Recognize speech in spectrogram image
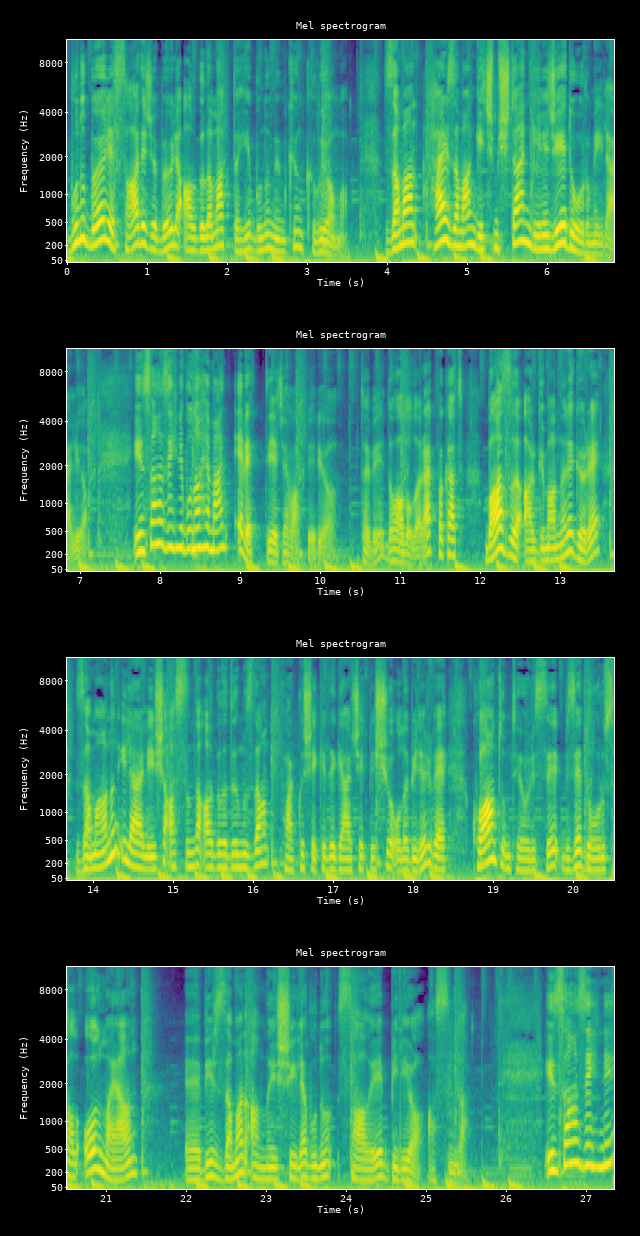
Bunu böyle sadece böyle algılamak dahi bunu mümkün kılıyor mu? Zaman her zaman geçmişten geleceğe doğru mu ilerliyor? İnsan zihni buna hemen evet diye cevap veriyor tabii doğal olarak fakat bazı argümanlara göre zamanın ilerleyişi aslında algıladığımızdan farklı şekilde gerçekleşiyor olabilir ve kuantum teorisi bize doğrusal olmayan e, bir zaman anlayışıyla bunu sağlayabiliyor aslında. İnsan zihni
